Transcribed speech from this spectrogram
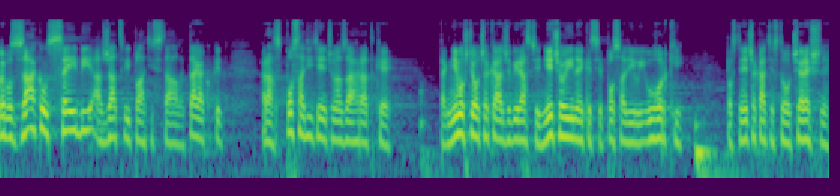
Lebo zákon sejby a žatvy platí stále. Tak ako keď raz posadíte niečo na záhradke, tak nemôžete očakávať, že vyrastie niečo iné, keď ste posadili uhorky. Proste nečakáte z toho čerešne.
